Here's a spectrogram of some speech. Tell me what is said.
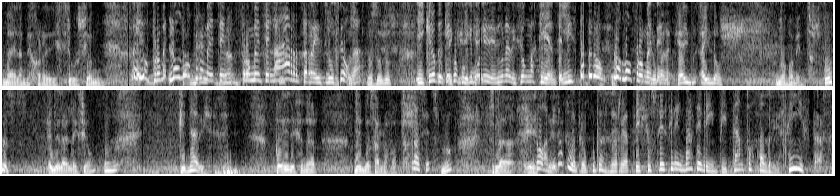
tema de la mejor redistribución. los dos prometen, prometen harta redistribución. ¿ah? Nosotros, y creo que Keiko Fujimori desde una visión más clientelista, pero los dos prometen. que hay, hay dos, dos momentos. Uno es el de la elección, que nadie puede direccionar ni endosar los votos. Gracias. ¿no? no, a mí este lo que me preocupa, señor Reate, es que ustedes tienen más de veintitantos congresistas.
